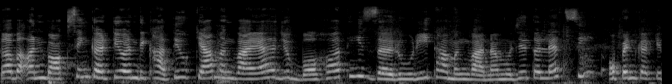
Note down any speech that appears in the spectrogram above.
तो अब अनबॉक्सिंग करती हूँ दिखाती हूँ क्या मंगवाया है जो बहुत ही ज़रूरी था मंगवाना मुझे। तो लेट्स सी ओपन करके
